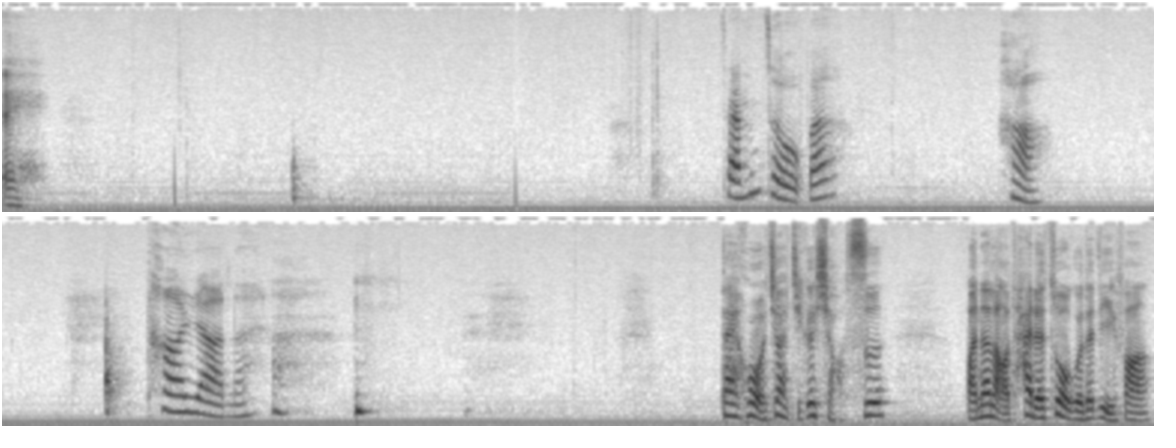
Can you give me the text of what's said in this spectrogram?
哎，咱们走吧。好，叨扰了。待会儿我叫几个小厮，把那老太太坐过的地方。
